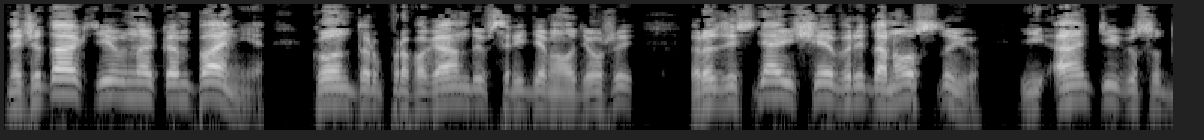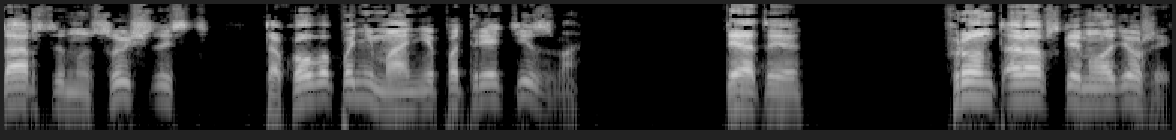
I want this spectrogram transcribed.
Начата активная кампания контрпропаганды в среде молодежи разъясняющая вредоносную и антигосударственную сущность такого понимания патриотизма. Пятое. Фронт арабской молодежи,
